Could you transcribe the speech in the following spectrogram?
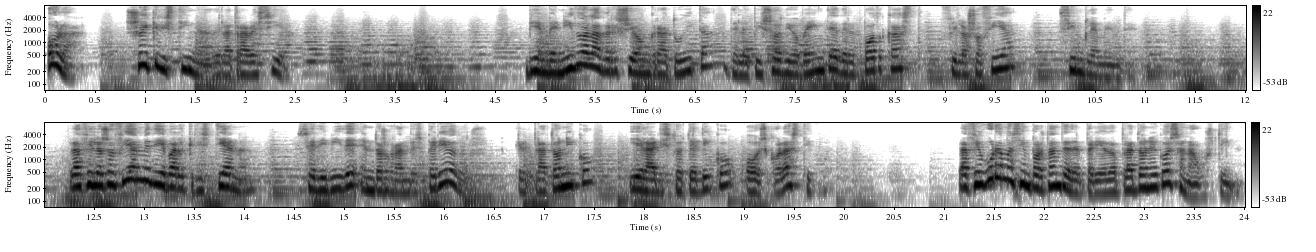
Hola, soy Cristina de la Travesía. Bienvenido a la versión gratuita del episodio 20 del podcast Filosofía Simplemente. La filosofía medieval cristiana se divide en dos grandes periodos, el platónico y el aristotélico o escolástico. La figura más importante del periodo platónico es San Agustín.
